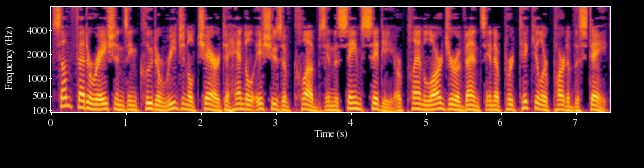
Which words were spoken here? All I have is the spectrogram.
Some federations include a regional chair to handle issues of clubs in the same city or plan larger events in a particular part of the state.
